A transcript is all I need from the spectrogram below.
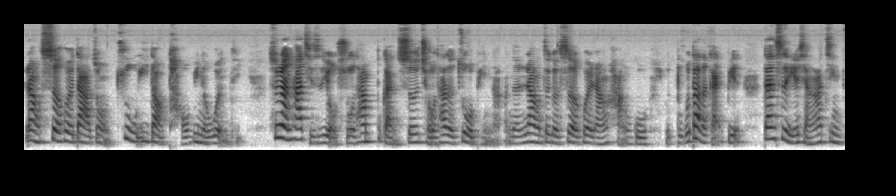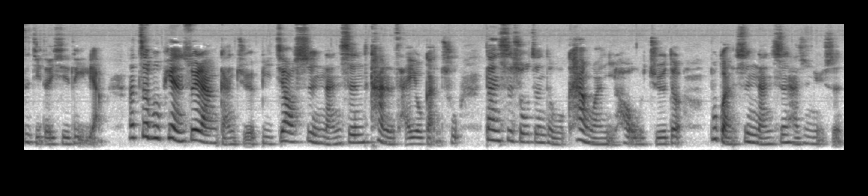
让社会大众注意到逃兵的问题。虽然他其实有说他不敢奢求他的作品啊能让这个社会、让韩国有多大的改变，但是也想要尽自己的一些力量。那这部片虽然感觉比较是男生看了才有感触，但是说真的，我看完以后，我觉得不管是男生还是女生，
